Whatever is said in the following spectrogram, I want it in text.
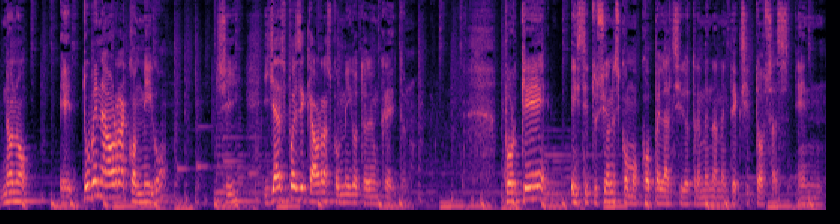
no, no, eh, tú ven ahorra conmigo, ¿sí? Y ya después de que ahorras conmigo te doy un crédito, ¿no? ¿Por qué instituciones como Coppel han sido tremendamente exitosas en,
